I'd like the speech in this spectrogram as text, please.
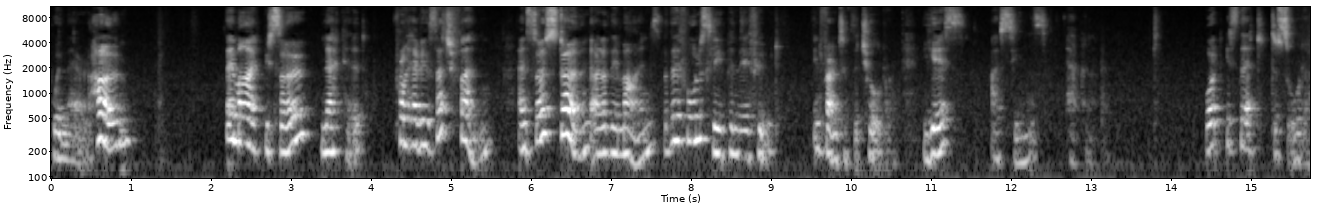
when they're at home, they might be so knackered from having such fun and so stoned out of their minds that they fall asleep in their food in front of the children. Yes, I've seen this happen. What is that disorder?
